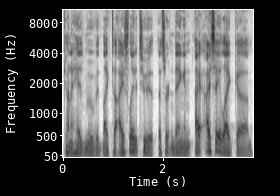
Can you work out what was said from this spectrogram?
kind of his move, it, like to isolate it to a, a certain thing, and I, I say like, um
